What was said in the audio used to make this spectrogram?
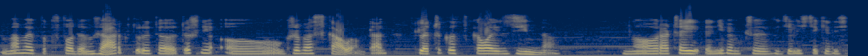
mamy pod spodem żar, który teoretycznie ogrzewa skałę, tak? Dlaczego skała jest zimna? No raczej nie wiem, czy widzieliście kiedyś,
